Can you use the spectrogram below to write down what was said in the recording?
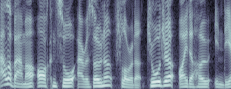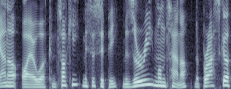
Alabama, Arkansas, Arizona, Florida, Georgia, Idaho, Indiana, Iowa, Kentucky, Mississippi, Missouri, Montana, Nebraska,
